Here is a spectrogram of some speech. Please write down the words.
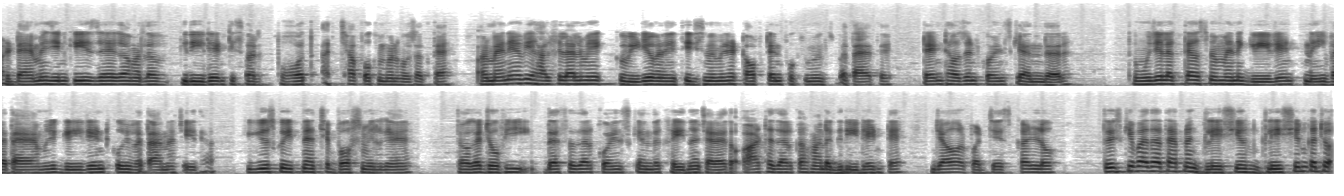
और डैमेज इंक्रीज रहेगा मतलब ग्रीडेंट इस बार बहुत अच्छा पोकेमोन हो सकता है। और मैंने अभी हाल फ़िलहाल में एक वीडियो बनाई थी जिसमें मैंने टॉप टेन पोकेमोन्स बताए थे टेन थाउज़ेंड कॉइन्स के अंदर। तो मुझे लगता है उसमें मैंने ग्रीडेंट नहीं बताया, मुझे ग्रीडेंट को भी बताना चाहिए था क्योंकि उसको इतने अच्छे बफ्स मिल गए हैं। तो अगर जो भी दस हज़ार कॉइन्स के अंदर ख़रीदना चाह रहा है तो आठ हज़ार का हमारा ग्रीडेंट है। जाओ और परचेज कर लो। तो इसके बाद आता है अपना ग्लेशियन ग्लेशियन का जो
